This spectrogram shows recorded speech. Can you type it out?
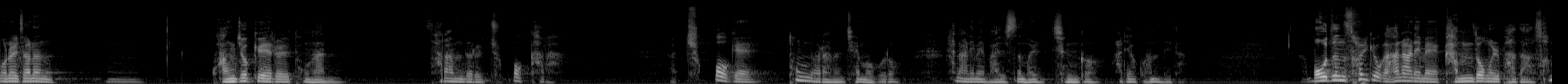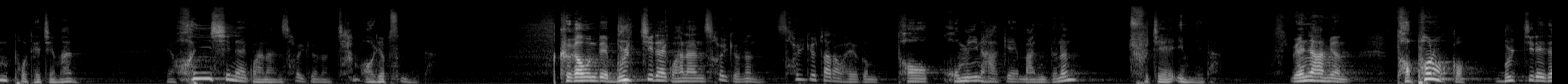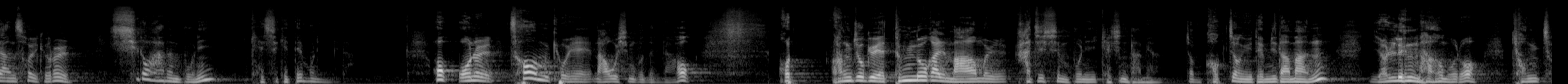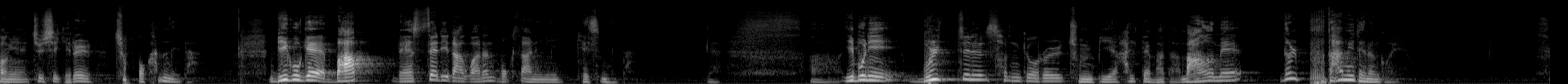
오늘 저는 음, 광주교회를 통한 사람들을 축복하라. 축복의 통로라는 제목으로 하나님의 말씀을 증거하려고 합니다. 모든 설교가 하나님의 감동을 받아 선포되지만 헌신에 관한 설교는 참 어렵습니다. 그 가운데 물질에 관한 설교는 설교자로 하여금 더 고민하게 만드는 주제입니다. 왜냐하면 덮어놓고 물질에 대한 설교를 싫어하는 분이 계시기 때문입니다. 혹 오늘 처음 교회에 나오신 분들이나 혹 곧 광주교회 등록할 마음을 가지신 분이 계신다면 좀 걱정이 됩니다만 열린 마음으로 경청해 주시기를 축복합니다. 미국의 맙 레셀이라고 하는 목사님이 계십니다. 네. 어, 이분이 물질 선교를 준비할 때마다 마음에 늘 부담이 되는 거예요.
